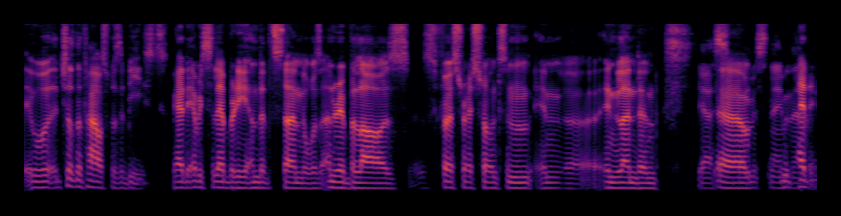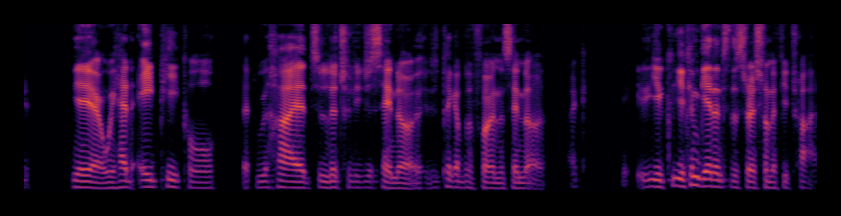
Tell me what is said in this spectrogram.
it was, Chiltern Firehouse was a beast. We had every celebrity under the sun. It was Andre his first restaurant in in uh, in London. Yes, um, name had, yeah, yeah, we had eight people that we hired to literally just say no, just pick up the phone and say no. Like you you can get into this restaurant if you tried.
